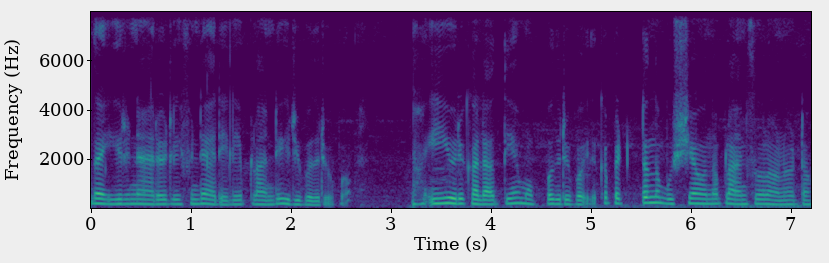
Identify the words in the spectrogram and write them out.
ഇതാ ഈ ഒരു നാരോ ലീഫിന്റെ അരേലിയ പ്ലാന്റ് ഇരുപത് രൂപ. ഈ ഒരു കലാത്തിയ മുപ്പത് രൂപ. ഇതൊക്കെ പെട്ടെന്ന് ബുഷിയാവുന്ന പ്ലാന്റ്സുകളാണ് കേട്ടോ.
